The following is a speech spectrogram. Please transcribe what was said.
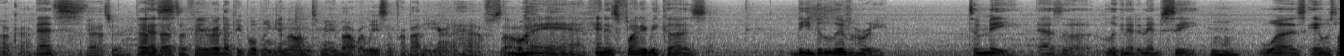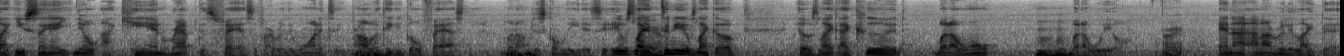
Okay. That's Gotcha. That, That's- that's, a favorite that people have been getting on to me about releasing for about a year and a half. So man, and it's funny because the delivery to me as a looking at an MC mm-hmm. was it was like you saying, you know, I can rap this fast if I really wanted to. Probably mm-hmm. could go faster, but I'm mm-hmm. just gonna leave this. It was like Yeah. to me, it was like a, it was like I could, but I won't, but I will. And I and I really like that.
